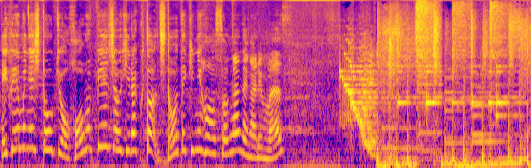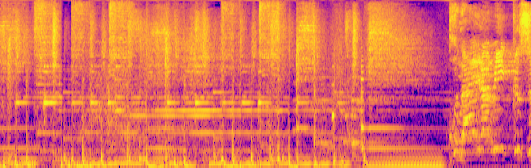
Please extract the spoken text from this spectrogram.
FM 西東京ホームページを開くと自動的に放送が流れます。平ミックス。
